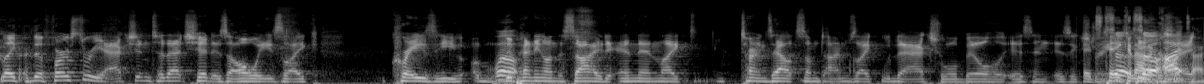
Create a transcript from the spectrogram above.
like the first reaction to that shit is always like crazy uh, Well- depending on the side, and then like turns out sometimes like the actual bill isn't is extreme. It's taken so, out so of I,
